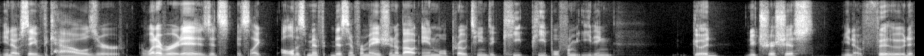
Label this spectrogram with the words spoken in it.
you know save the cows or or whatever it is. It's it's like all this misinformation about animal protein to keep people from eating good, nutritious, you know, food.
